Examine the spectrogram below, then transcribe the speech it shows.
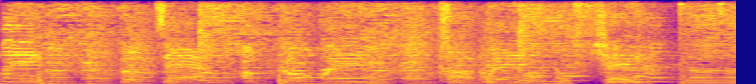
But damn, I'm going to win Yeah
